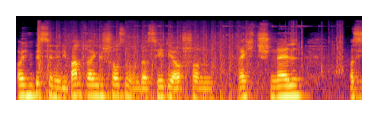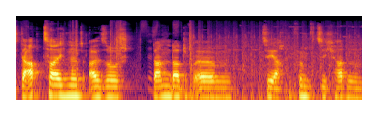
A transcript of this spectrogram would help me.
habe ich ein bisschen in die Wand reingeschossen und da seht ihr auch schon recht schnell, was sich da abzeichnet. Also Standard ähm, C58 hat einen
